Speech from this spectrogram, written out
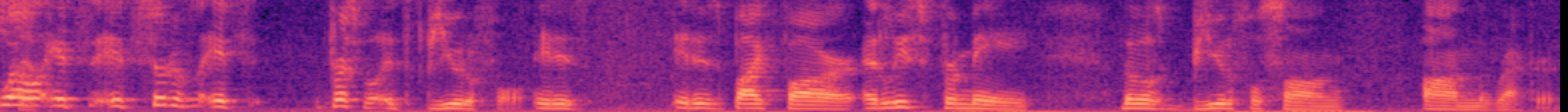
Well, it's it's sort of it's first of all it's beautiful. It is it is by far, at least for me, the most beautiful song on the record.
